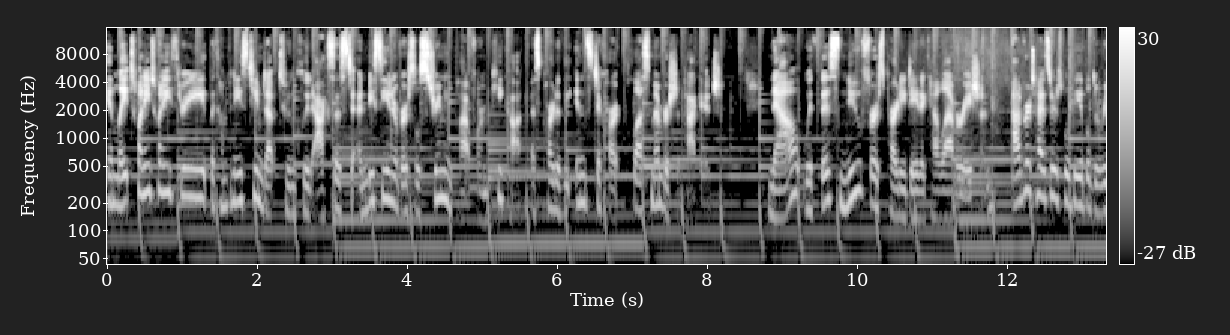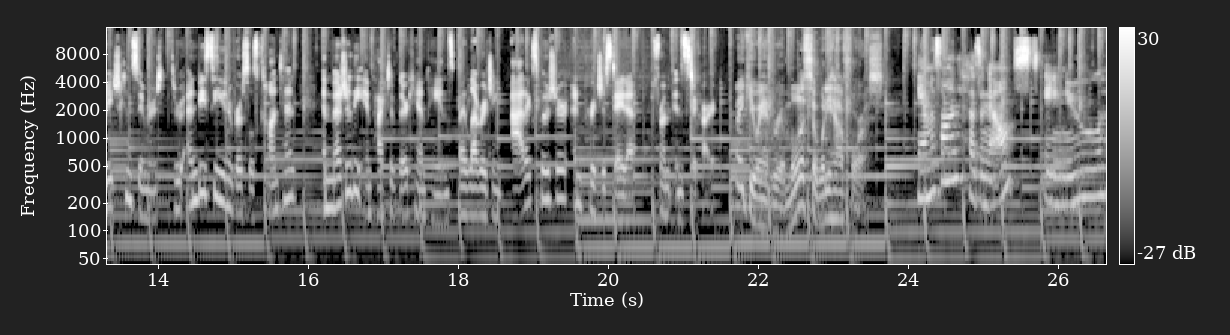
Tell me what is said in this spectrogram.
In late 2023, the companies teamed up to include access to NBC Universal's streaming platform Peacock as part of the Instacart Plus membership package. Now, with this new first party data collaboration, advertisers will be able to reach consumers through NBC Universal's content and measure the impact of their campaigns by leveraging ad exposure and purchase data from Instacart. Thank you, Andrea. Melissa, what do you have for us? Amazon has announced a new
